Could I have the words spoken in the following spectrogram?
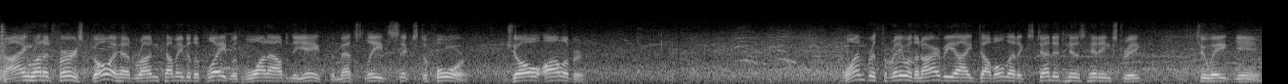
Tying run at first. Go ahead run coming to the plate with one out in the eighth. The Mets lead six to four. Joe Oliver. One for three with an RBI double that extended his hitting streak to eight games.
